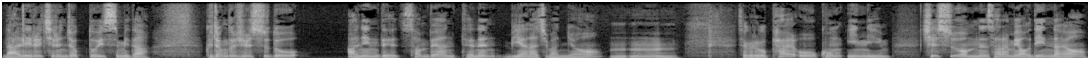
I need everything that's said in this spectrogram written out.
난리를 치른 적도 있습니다. 그 정도 실수도 아닌 듯 선배한테는 미안하지만요. 음, 음. 자, 그리고 8502님, 실수 없는 사람이 어디 있나요?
